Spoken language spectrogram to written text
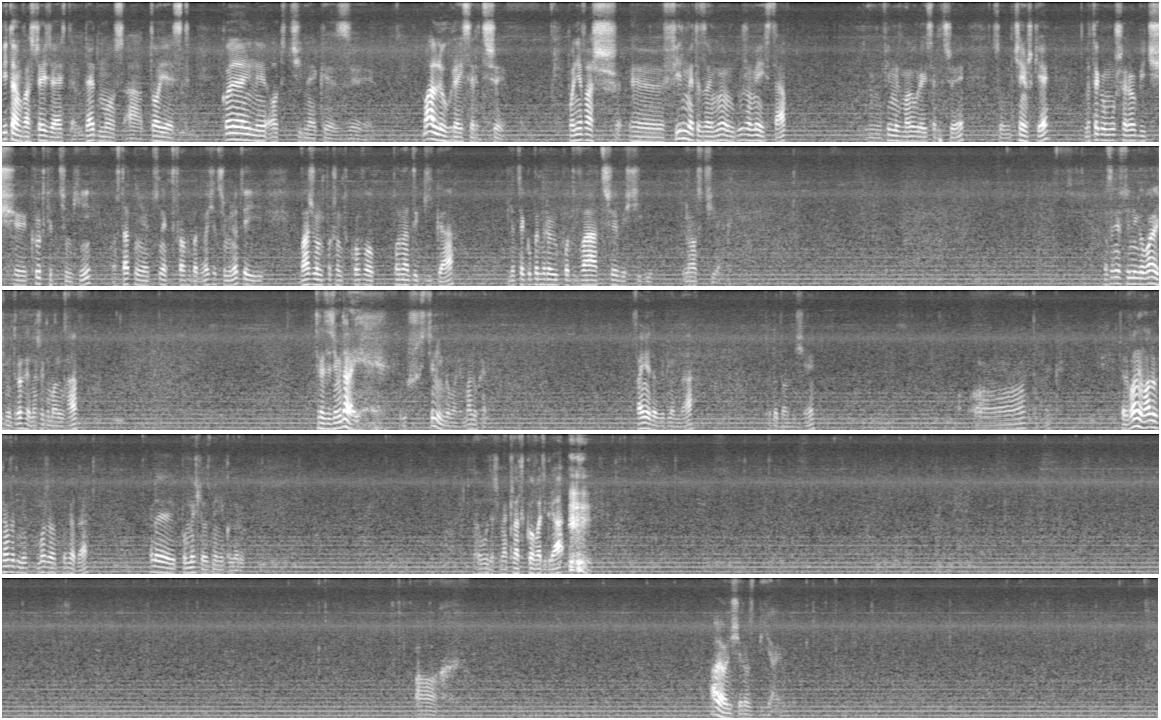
Witam Was, cześć, ja jestem Deadmos, a to jest kolejny odcinek z Maluch Racer 3. Ponieważ e, filmy te zajmują dużo miejsca, mm, filmy z Maluch Racer 3 są ciężkie, dlatego muszę robić e, krótkie odcinki. Ostatni odcinek trwał chyba 23 minuty i ważył on początkowo ponad giga, dlatego będę robił po 2-3 wyścigi na odcinek. Ostatnio stuningowaliśmy trochę naszego malucha. Teraz jedziemy dalej. Już z maluchem. Fajnie to wygląda. Podoba mi się. O, tak. Czerwony maluch nawet mi może odpowiada. Ale pomyślę o zmianie koloru. Znowu zaczyna klatkować gra. Ale oni się rozbijają.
